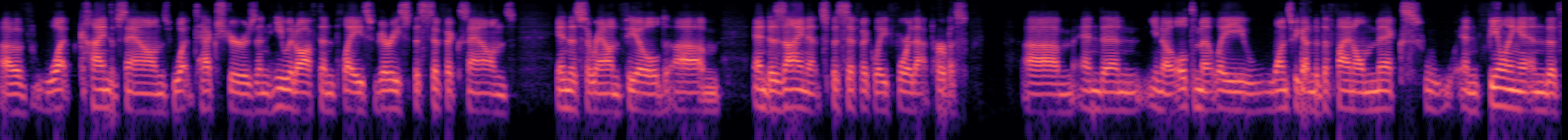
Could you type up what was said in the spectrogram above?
of what kinds of sounds, what textures, and he would often place very specific sounds in the surround field um, and design it specifically for that purpose. Um, and then, you know, ultimately, once we got into the final mix and feeling it in the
